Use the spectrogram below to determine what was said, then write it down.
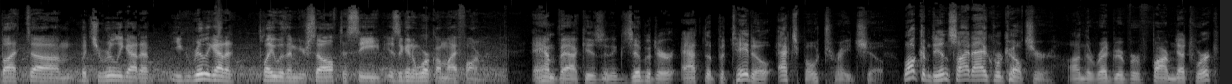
But um, but you really got to you really got to play with them yourself to see is it going to work on my farm. AMVAC is an exhibitor at the Potato Expo trade show. Welcome to Inside Agriculture on the Red River Farm Network.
